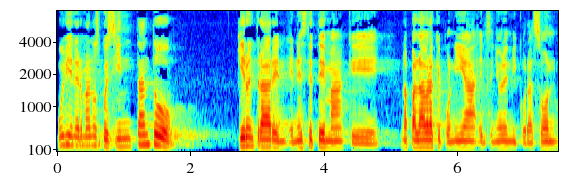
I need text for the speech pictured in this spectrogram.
Muy bien, hermanos, pues sin tanto quiero entrar en, este tema, que una palabra que ponía el Señor en mi corazón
